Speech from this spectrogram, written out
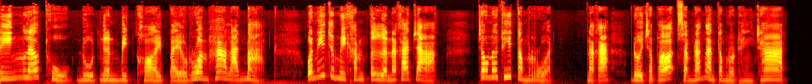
ลิงก์แล้วถูกดูดเงินบิตคอยไปร่วม 5 ล้านบาท วันนี้จะมีคำเตือนนะคะจากเจ้าหน้าที่ตำรวจนะคะ โดยเฉพาะสำนักงานตำรวจแห่งชาติ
